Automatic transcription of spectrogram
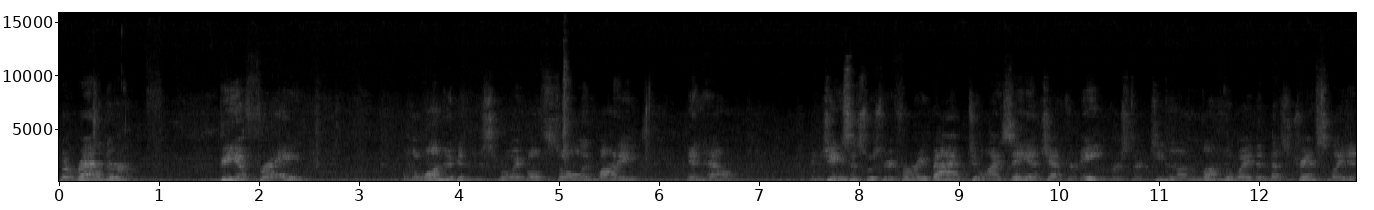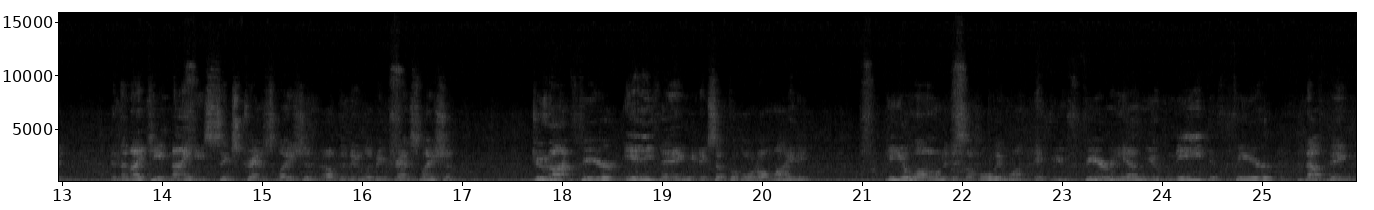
but rather be afraid of the one who can destroy both soul and body in hell. And Jesus was referring back to Isaiah chapter 8, verse 13, and I love the way that that's translated in the 1996 translation of the New Living Translation. Do not fear anything except the Lord Almighty. He alone is the Holy One. If you fear Him, you need fear nothing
